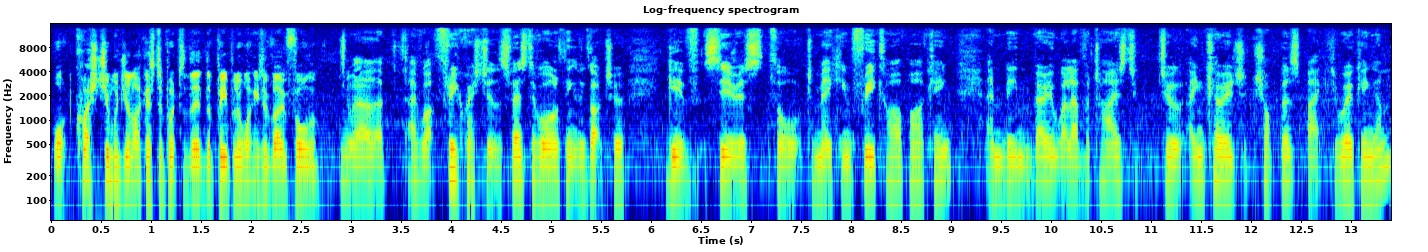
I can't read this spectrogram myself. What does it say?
what question would you like us to put to the, the people who want you to vote for them? Well, I've, I've got three questions. First of all, I think they've got to give serious thought to making free car parking and being very well advertised to, to encourage shoppers back to Wokingham.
